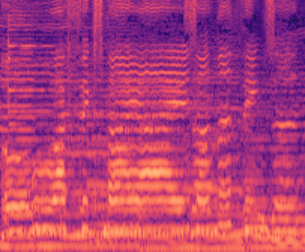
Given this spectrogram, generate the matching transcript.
Oh, I fix my eyes on the things unseen.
